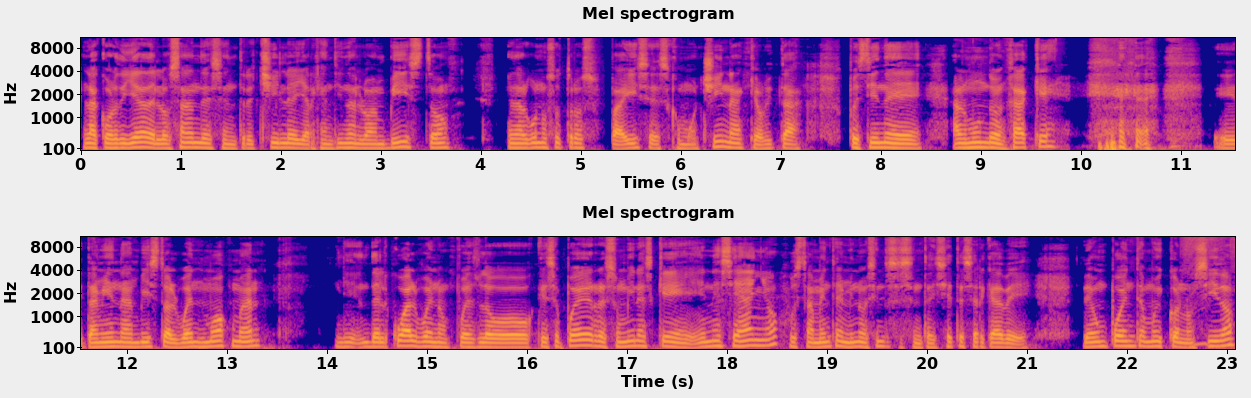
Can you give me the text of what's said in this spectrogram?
la cordillera de los Andes entre Chile y Argentina lo han visto, en algunos otros países como China, que ahorita pues tiene al mundo en jaque. Eh, también han visto al buen Mockman, del cual, bueno, pues lo que se puede resumir es que en ese año, justamente en 1967, cerca de, de un puente muy conocido,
